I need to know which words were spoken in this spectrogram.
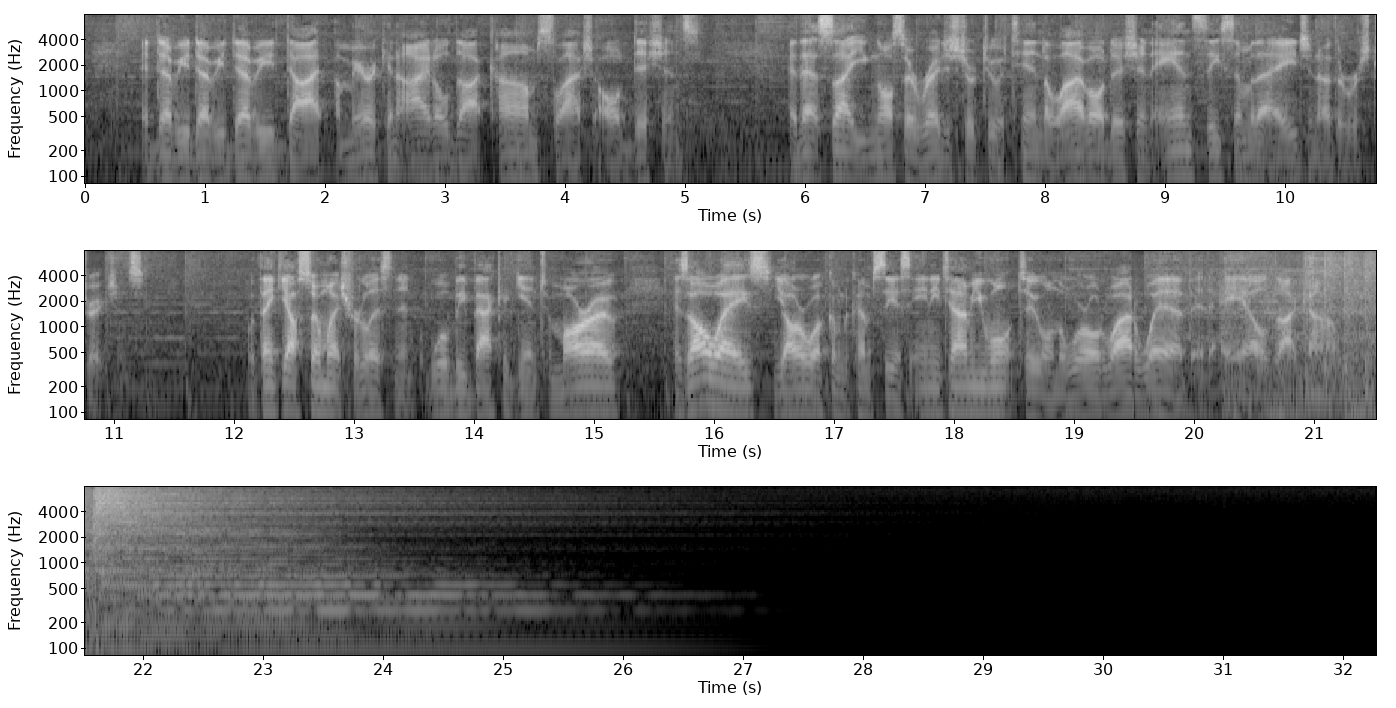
at www.americanidol.com slash auditions. At that site, you can also register to attend a live audition and see some of the age and other restrictions. Well, thank y'all so much for listening. We'll be back again tomorrow. As always, y'all are welcome to come see us anytime you want to on the World Wide Web at al.com.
